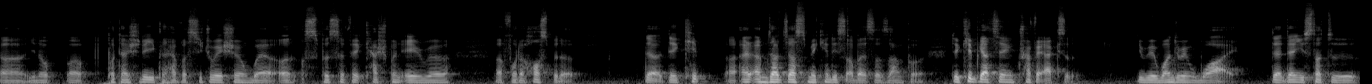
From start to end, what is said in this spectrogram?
Uh, you know, uh, potentially you could have a situation where a, specific catchment area uh, for the hospital, the, they keep, uh, I'm just making this up as an example, they keep getting traffic accident. You'll be wondering why. Then, then you start to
